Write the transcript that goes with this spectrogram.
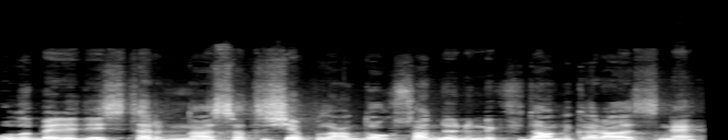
Bolu Belediyesi tarafından satış yapılan 90 dönümlük fidanlık arazisine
